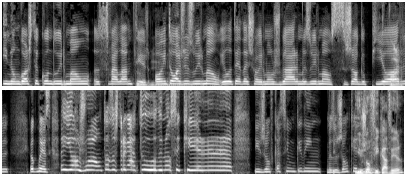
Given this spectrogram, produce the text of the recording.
e não gosta quando o irmão eh, se vai lá meter. Entendi. Ou então às vezes o irmão, ele até deixa o irmão jogar, mas o irmão se joga pior, Claro. ele começa, ai ó João, estás a estragar tudo, não sei o quê. E o João fica assim um bocadinho. Mas o João quer E o João fica a ver?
